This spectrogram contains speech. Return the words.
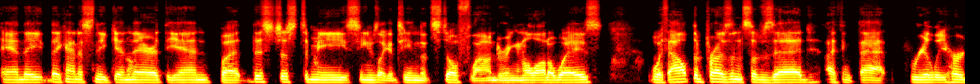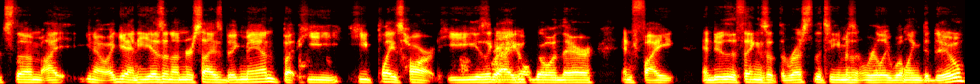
and they they kind of sneak in there at the end, but this just to me seems like a team that's still floundering in a lot of ways without the presence of Zed, I think that really hurts them. I, you know, again, he is an undersized big man, but he he plays hard. He's a guy who'll go in there and fight and do the things that the rest of the team isn't really willing to do.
